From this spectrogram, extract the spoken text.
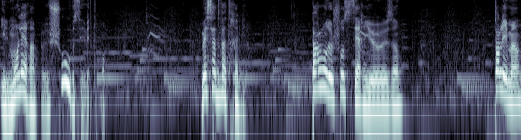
ils m'ont l'air un peu chauds, ces vêtements. Mais ça te va très bien. Parlons de choses sérieuses. Tends les mains.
